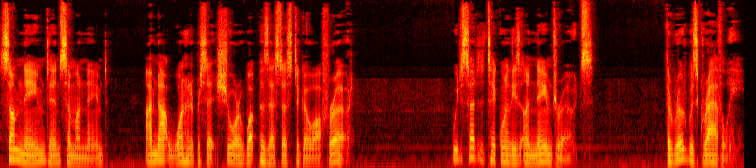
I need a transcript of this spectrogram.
some named and some unnamed, I'm not 100% sure what possessed us to go off road. We decided to take one of these unnamed roads. The road was gravelly,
